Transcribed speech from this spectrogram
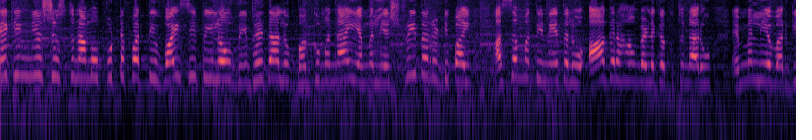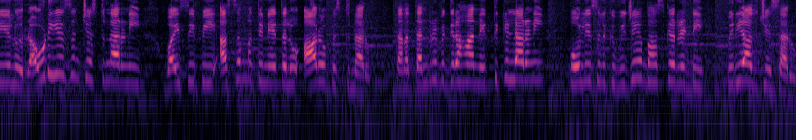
న్యూస్ చూస్తున్నాము. పుట్టపర్తి వైసీపీలో విభేదాలు బగ్గుమన్నాయి ఎమ్మెల్యే శ్రీధర్ రెడ్డిపై అసమ్మతి నేతలు ఆగ్రహం వెళ్ళగక్కుతున్నారు ఎమ్మెల్యే వర్గీయులు రౌడీయిజం చేస్తున్నారని వైసీపీ అసమ్మతి నేతలు ఆరోపిస్తున్నారు. తన తండ్రి విగ్రహాన్ని ఎత్తికెళ్ళారని పోలీసులకు విజయభాస్కర్ రెడ్డి ఫిర్యాదు చేశారు.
